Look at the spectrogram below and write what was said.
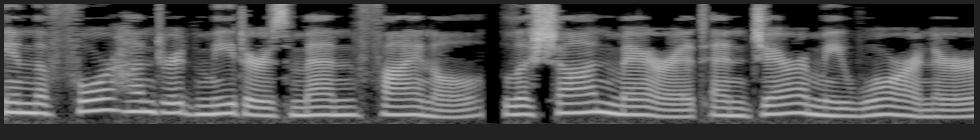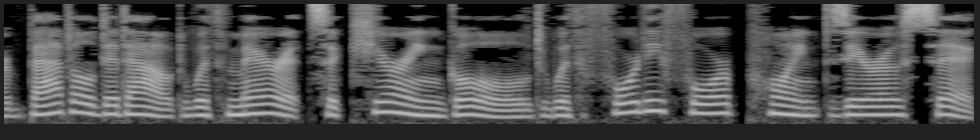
In the 400 meters men final, LaShawn Merritt and Jeremy Wariner battled it out with Merritt securing gold with 44.06.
